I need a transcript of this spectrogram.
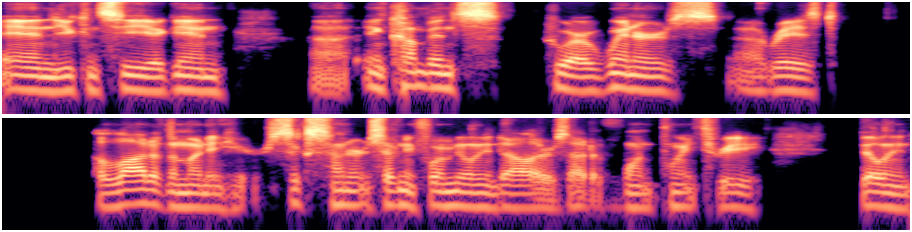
And you can see again, uh, incumbents who are winners uh, raised a lot of the money here, $674 million out of $1.3 billion,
